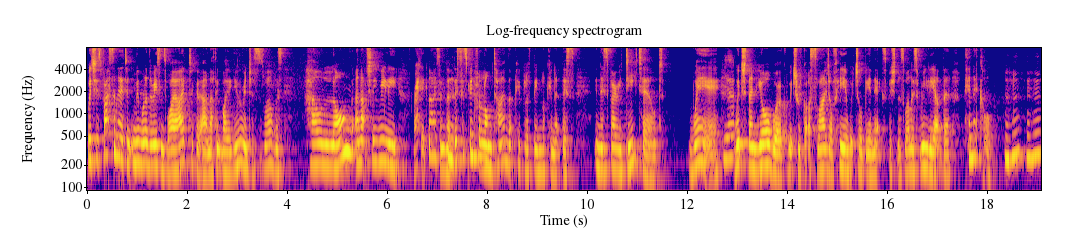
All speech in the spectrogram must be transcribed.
which is fascinating. I mean, one of the reasons why I took it out, and I think why you were interested as well, was how long, and actually really recognizing that mm. this has been for a long time that people have been looking at this in this very detailed way, yep. which then your work, which we've got a slide of here, which will be in the exhibition as well, is really at the pinnacle. Mm-hmm, mm-hmm.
